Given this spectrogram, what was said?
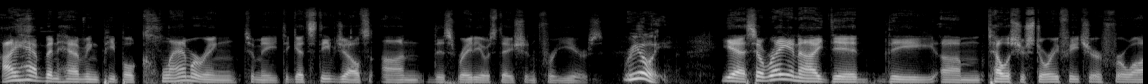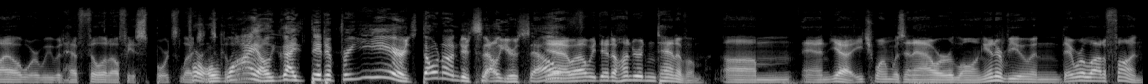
I have been having people clamoring to me to get Steve Jeltz on this radio station for years. Really? Yeah, so Ray and I did the um, "Tell Us Your Story" feature for a while, where we would have Philadelphia sports legends For a come on. while. You guys did it for years. Don't undersell yourself. Yeah, well, we did 110 of them, um, and yeah, each one was an hour-long interview, and they were a lot of fun.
